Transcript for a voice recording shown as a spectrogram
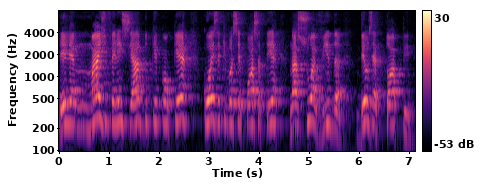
ele é mais diferenciado do que qualquer coisa que você possa ter na sua vida. Deus é top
